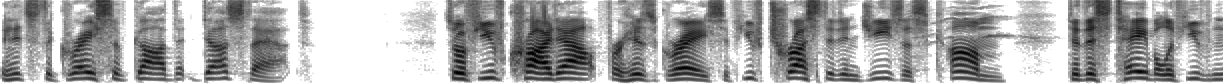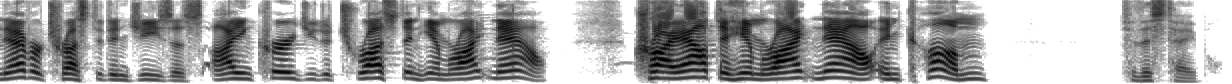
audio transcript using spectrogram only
And it's the grace of God that does that. So if you've cried out for His grace, if you've trusted in Jesus, come to this table. If you've never trusted in Jesus, I encourage you to trust in Him right now. Cry out to Him right now and come to this table.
